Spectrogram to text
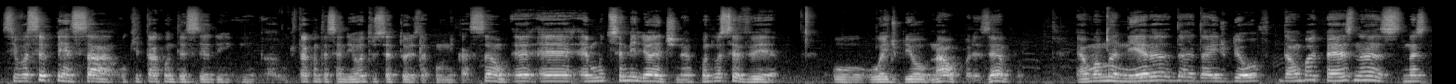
se você pensar o que está acontecendo em, em, o que está acontecendo em outros setores da comunicação, é, é, é, muito semelhante. Né? Quando você vê o, o HBO Now, por exemplo, é uma maneira da, da HBO dar um bypass nas, nas,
